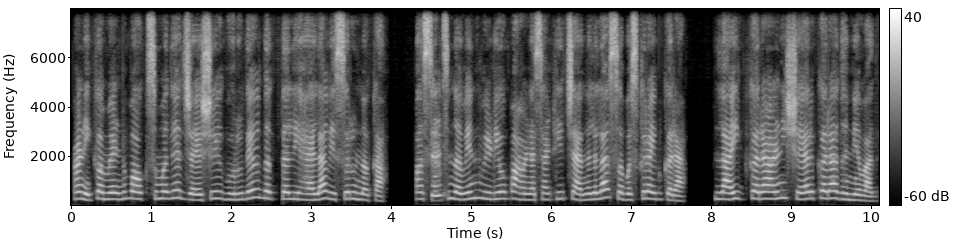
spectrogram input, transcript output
आणि कमेंट बॉक्समध्ये जय श्री गुरुदेव दत्त लिहायला विसरू नका. असेच नवीन व्हिडिओ पाहण्यासाठी चॅनलला सबस्क्राईब करा लाईक करा आणि शेअर करा. धन्यवाद.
